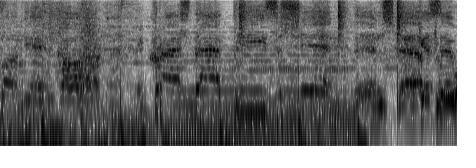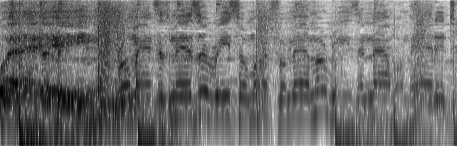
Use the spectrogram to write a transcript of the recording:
fucking car and crashed that piece of shit. Then stepped Guess away. it was meant to be. Romance is misery, so much for memories, and now I'm headed to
